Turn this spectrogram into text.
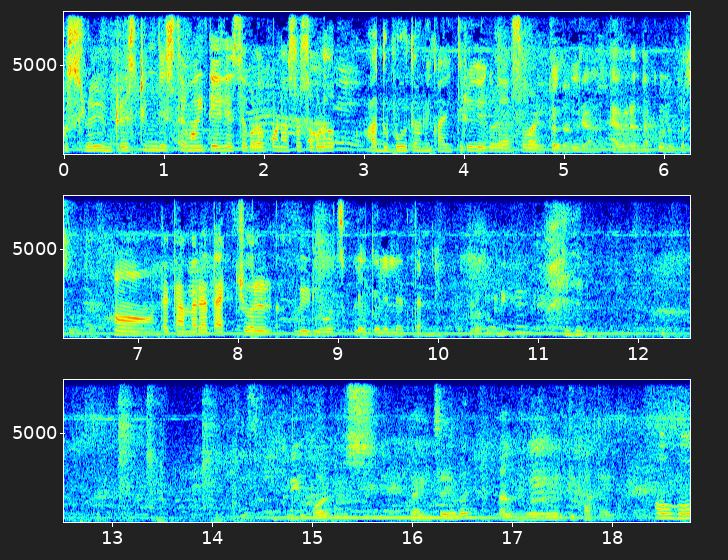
कसलं इंटरेस्टिंग दिसतंय माहिती आहे हे सगळं. पण असं सगळं अद्भुत आणि काहीतरी वेगळं असं वाटतं की कॅमेऱ्यात दाखव ना कसं होतं? हां. त्या कॅमेऱ्यात ॲक्च्युअल व्हिडिओज प्ले केलेले आहेत त्यांनी. जायचंय बघ अंघोळवरती खात आहेत ओहो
